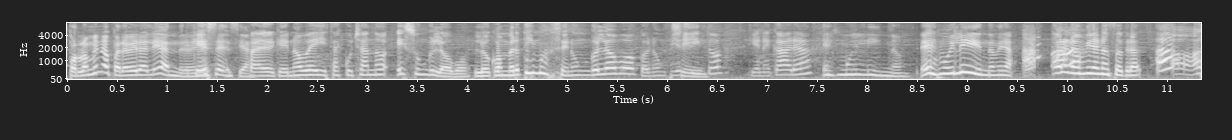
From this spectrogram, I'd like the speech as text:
por lo menos para ver a Leandro, en que es, esencia. para el que no ve y está escuchando, es un globo. Lo convertimos en un globo con un piecito, tiene cara. Es muy lindo. Es muy lindo, mira. Ah, ahora nos mira a nosotras. Ah.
